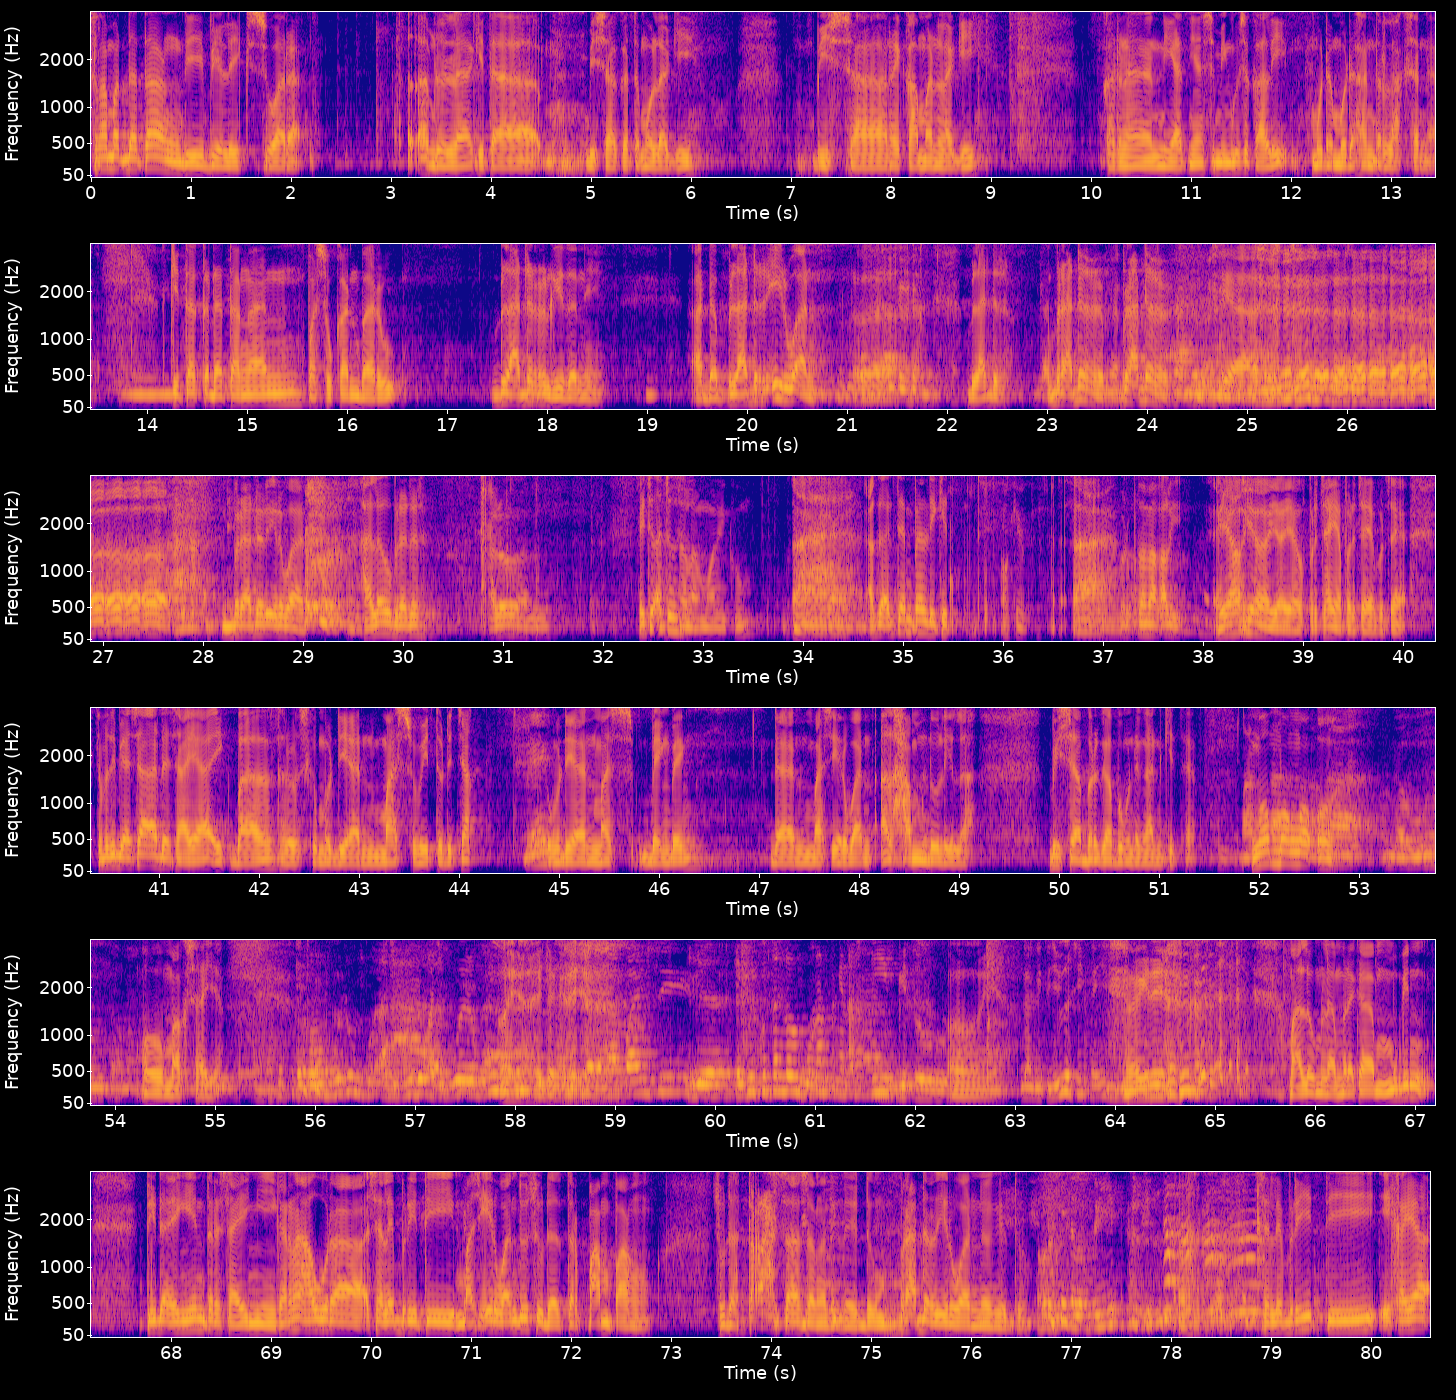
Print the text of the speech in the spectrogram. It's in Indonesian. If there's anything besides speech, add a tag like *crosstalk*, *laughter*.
Selamat datang di Bilik Suara. Alhamdulillah kita bisa ketemu lagi, bisa rekaman lagi. Karena niatnya seminggu sekali, mudah-mudahan terlaksana. Kita kedatangan pasukan baru, Blader gitu nih. Ada Blader Irwan, Blader, brother, brother, ya. *laughs* brother Irwan. Halo brother. Halo, halo. Itu atuh. Assalamualaikum. Ah, agak ditempel dikit. Oke, oke. Ah. Baru pertama kali. Ya, ya, ya, ya, percaya, percaya, percaya. Seperti biasa ada saya Iqbal, terus kemudian Mas Witu Decak, kemudian Mas Beng Beng dan Mas Irwan. Alhamdulillah bisa bergabung dengan kita. Ngomong oh, sama oh mak saya. eh tolong gue dong gue ajak gue dong ajak gue dong Oh iya, ajak aja. ngapain sih iya eh gue ikutan dong gue kan pengen aktif gitu Oh iya. Enggak gitu juga sih kayaknya. Nah, gitu ya. *laughs* Malum lah mereka mungkin tidak ingin tersaingi karena aura selebriti Mas Irwan tuh sudah terpampang. Sudah terasa sangat ini dengan brother Irwan gitu. selebriti Selebriti eh, kayak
